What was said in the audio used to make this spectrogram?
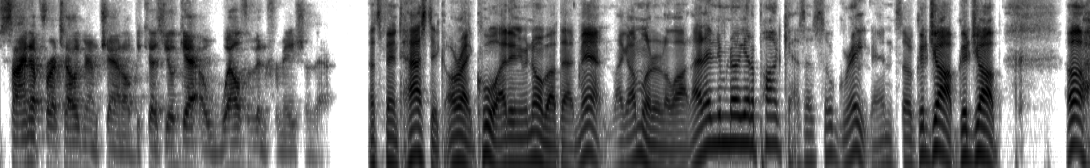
sign up for our Telegram channel because you'll get a wealth of information there. That's fantastic. All right, cool. I didn't even know about that, man. Like I'm learning a lot. I didn't even know you had a podcast. That's so great, man. So good job. Good job. Uh,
